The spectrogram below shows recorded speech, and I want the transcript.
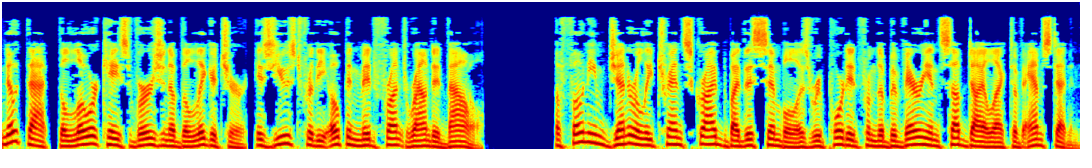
Note that, the lowercase version of the ligature, is used for the open mid-front rounded vowel. A phoneme generally transcribed by this symbol is reported from the Bavarian subdialect of Amstetten.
